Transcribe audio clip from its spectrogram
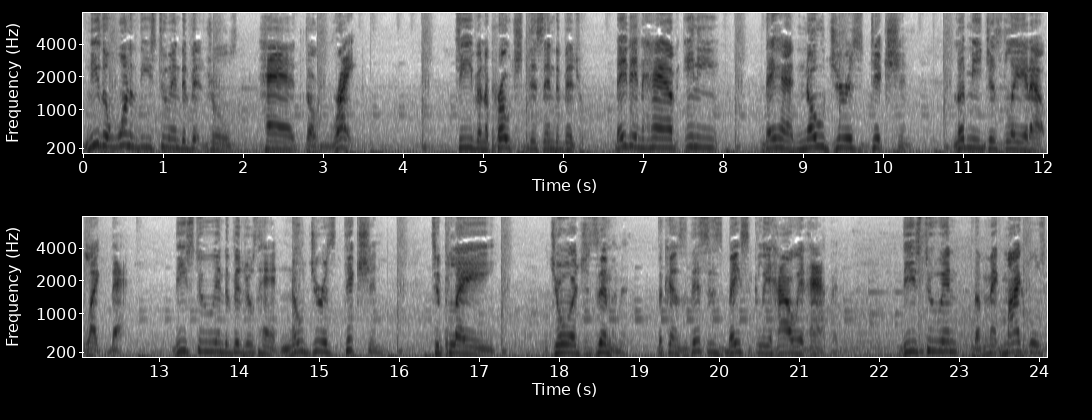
Neither one of these two individuals had the right to even approach this individual. They didn't have any, they had no jurisdiction. Let me just lay it out like that. These two individuals had no jurisdiction to play George Zimmerman because this is basically how it happened. These two in the McMichaels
